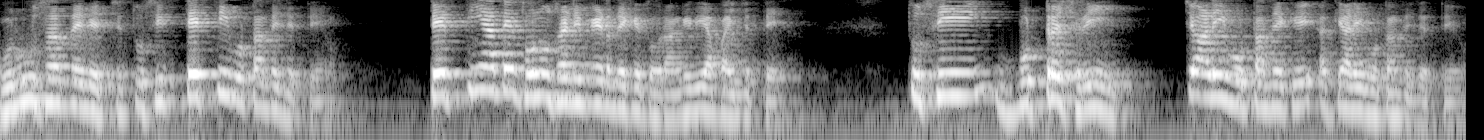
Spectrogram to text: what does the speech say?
ਗੁਰੂ ਸਰ ਦੇ ਵਿੱਚ ਤੁਸੀਂ 33 ਵੋਟਾਂ ਤੇ ਜਿੱਤੇ ਹੋ। 33 ਤੇ ਤੁਹਾਨੂੰ ਸਰਟੀਫਿਕੇਟ ਦੇ ਕੇ ਤੋਰਾਂਗੇ ਵੀ ਆਪਾਂ ਜਿੱਤੇ ਤੁਸੀਂ ਬੁੱਟਰ ਸ਼ਰੀ 40 ਵੋਟਾਂ ਦੇ ਕੇ 41 ਵੋਟਾਂ ਤੇ ਜਿੱਤੇ ਹੋ।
